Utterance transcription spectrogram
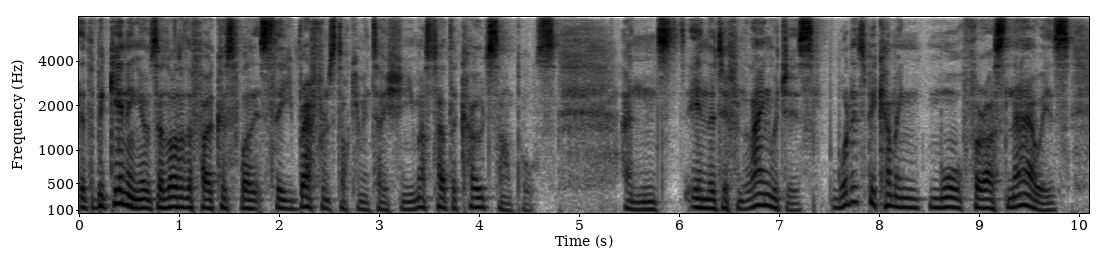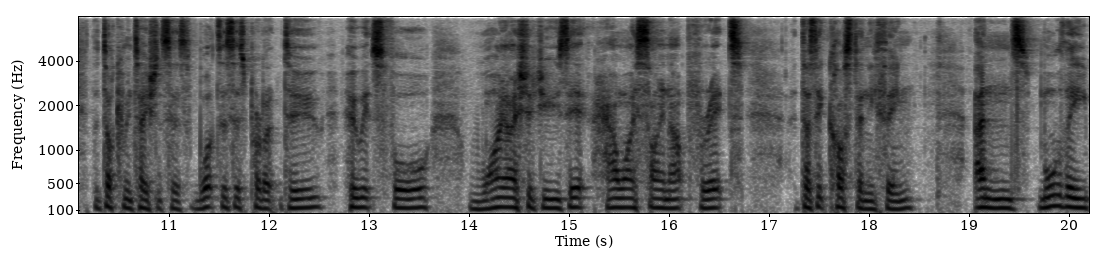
at the beginning, it was a lot of the focus. Well, it's the reference documentation. You must have the code samples, and in the different languages. What it's becoming more for us now is the documentation says what does this product do, who it's for, why I should use it, how I sign up for it, does it cost anything, and more the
